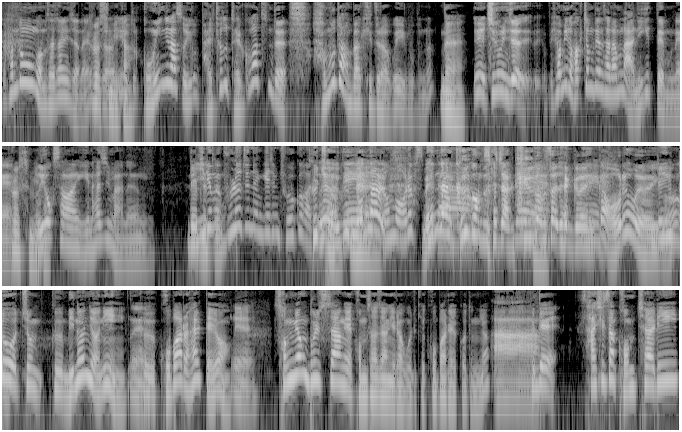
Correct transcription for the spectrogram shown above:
한동훈 검사장이잖아요. 그렇습니다. 그죠? 공인이라서 이거 밝혀도 될 것 같은데 아무도 안 밝히더라고요, 이 부분은. 네. 예, 지금 이제 혐의가 확정된 사람은 아니기 때문에 그렇습니다. 의혹 상황이긴 하지만은 네, 이름을 어쨌든. 불러주는 게 좀 좋을 것 같아요. 그렇죠. 네, 맨날- 너무 어렵습니다. 맨날 그 검사장, 그 네. 검사장 그러니까 어려워요, 근데 이거. 또좀 그 민원연이 네. 그 고발을 할 때요. 예. 성명불상의 검사장이라고 이렇게 고발을 했거든요. 아. 근데 사실상 검찰이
